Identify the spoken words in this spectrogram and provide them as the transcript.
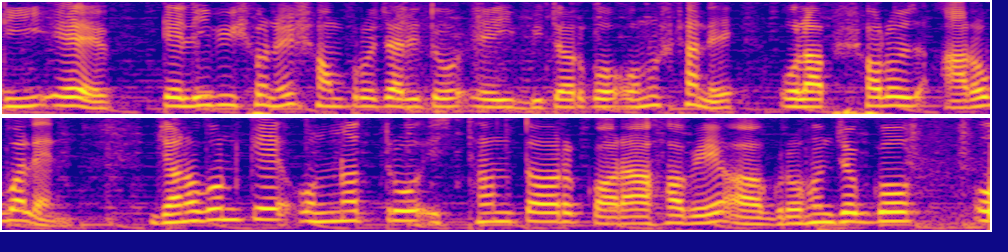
ডিএফ টেলিভিশনে সম্প্রচারিত এই বিতর্ক অনুষ্ঠানে ওলাপ সরোজ আরও বলেন জনগণকে অন্যত্র স্থানান্তর করা হবে অগ্রহণযোগ্য ও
